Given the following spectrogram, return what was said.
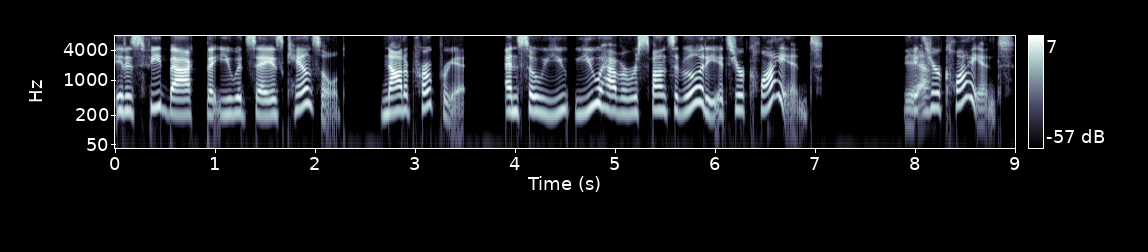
It is feedback that you would say is canceled, not appropriate. And so you you have a responsibility. It's your client. Yeah. It's your client.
